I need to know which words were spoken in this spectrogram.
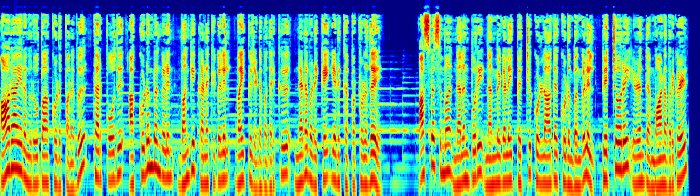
ஆறாயிரம் ரூபாய் கொடுப்பனவு தற்போது அக்குடும்பங்களின் வங்கிக் கணக்குகளில் வைப்பிலிடுவதற்கு நடவடிக்கை எடுக்கப்பட்டுள்ளது. அஸ்வசும நலன்புரி நன்மைகளை பெற்றுக்கொள்ளாத குடும்பங்களில் பெற்றோரை இழந்த மாணவர்கள்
